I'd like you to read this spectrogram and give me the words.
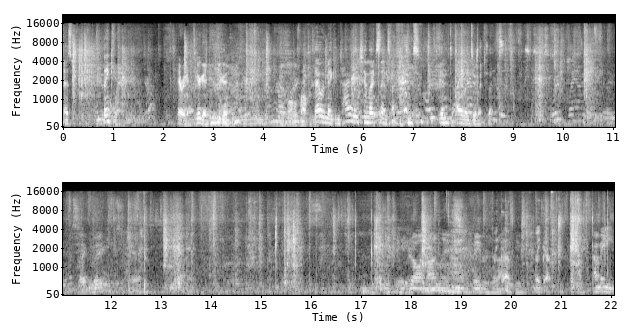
That's, thank you. There we go. You're good. You're good. That would make entirely too much sense, my friend. entirely too much sense. Drawing on land favors Wake up. you. Wake up. I mean,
